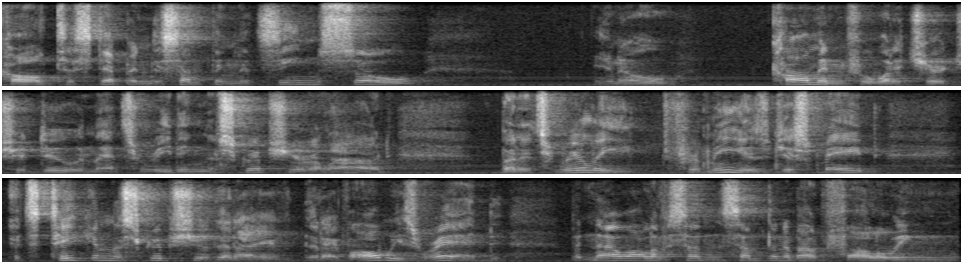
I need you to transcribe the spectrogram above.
called to step into something that seems so, you know, common for what a church should do, and that's reading the scripture aloud. But it's really, for me, is just made, it's taken the scripture that I've, that I've always read, but now all of a sudden, something about following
